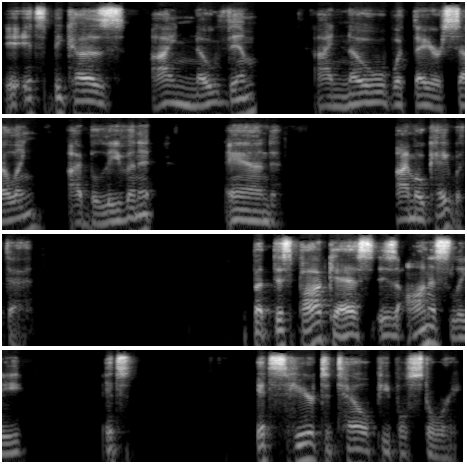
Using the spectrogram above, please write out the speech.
it's because I know them. I know what they are selling. I believe in it. And I'm okay with that but this podcast is honestly it's it's here to tell people's story.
